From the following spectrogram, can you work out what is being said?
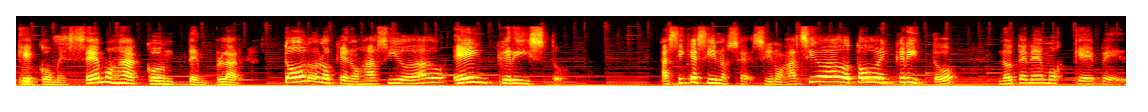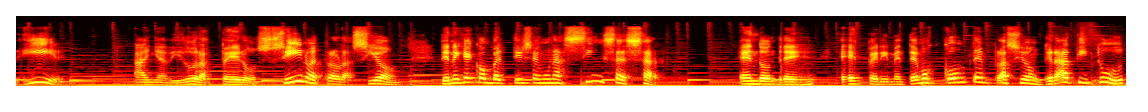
que comencemos a contemplar todo lo que nos ha sido dado en Cristo. Así que si nos, si nos ha sido dado todo en Cristo, no tenemos que pedir añadiduras, pero sí nuestra oración tiene que convertirse en una sin cesar, en donde experimentemos contemplación, gratitud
